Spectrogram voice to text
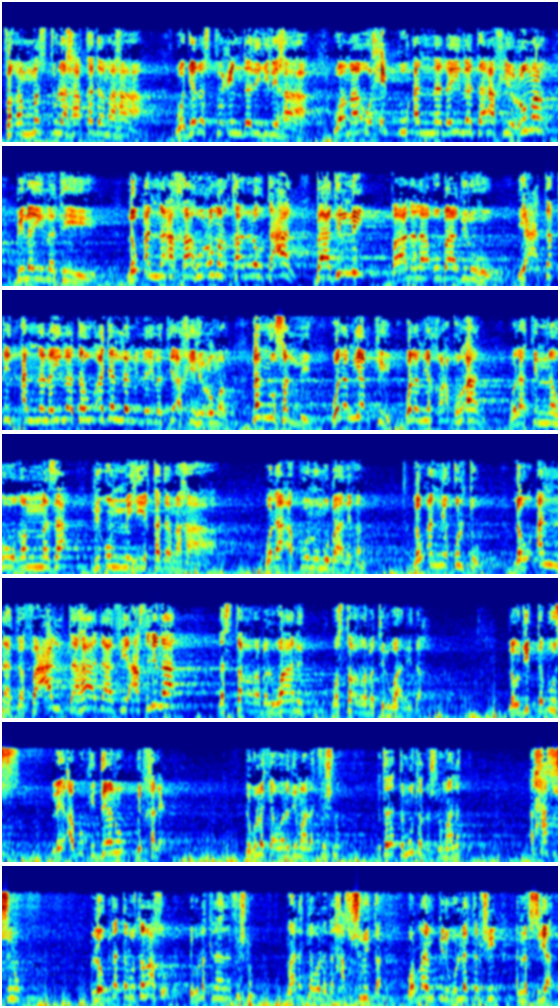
فغمست لها قدمها وجلست عند رجلها. وما أحب أن ليلة أخي عمر بليلتي. لو أن أخاه عمر قال له تعال بادلني قال لا أبادله. يعتقد أن ليلته أجل من ليلة أخيه عمر. لم يصلي ولم يبكي ولم يقرأ قرآن ولكنه غمز لأمه قدمها. ولا أكون مبالغا. لو أني قلت لو أنك فعلت هذا في عصرنا لاستغرب الوالد واستغربت الوالدة. لو جيت تبوس لأبوك الدينه بتخلع. يقول لك يا ولدي مالك في شنو؟ انت لا تموت ولا شنو مالك؟ الحاصل شنو؟ لو بدأت تبوس راسه يقول لك لا لا في شنو؟ مالك يا ولد الحاصل شنو انت؟ والله يمكن يقول لك تمشي النفسيات.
